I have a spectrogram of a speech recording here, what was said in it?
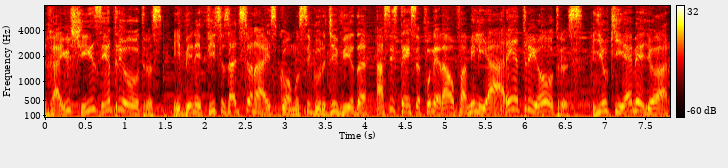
raio-x, entre outros. E benefícios adicionais como seguro de vida, assistência funeral familiar, entre outros. E o que é melhor,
